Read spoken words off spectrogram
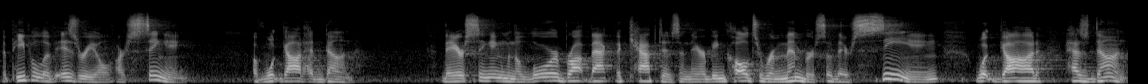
The people of Israel are singing of what God had done. They are singing when the Lord brought back the captives, and they are being called to remember. So they're seeing what God has done.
